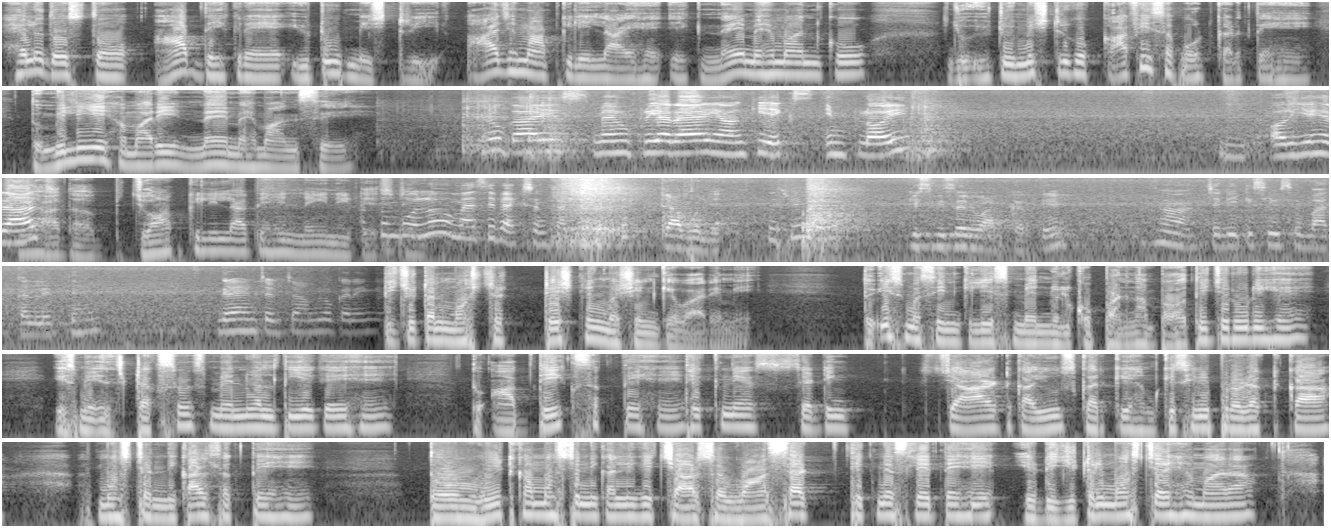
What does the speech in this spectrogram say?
Hello दोस्तों आप देख रहे हैं यूट्यूब मिस्ट्री आज हम आपके लिए लाए हैं एक नए मेहमान को जो यूट्यूब मिस्ट्री को काफ़ी सपोर्ट करते हैं। तो मिलिए हमारे नए मेहमान से। हेलो गाइस मैं हूँ प्रिया राय यहाँ की एक्स एम्प्लॉय और ये है राज। यादव जो आपके लिए लाते हैं नई नई टेस्ट तुम बोलो मैं सिर्फ़ एक्शन कर रही हूँ। क्या बोले? कुछ भी बोलो। किस विषय में बात करते हैं? हाँ चलिए किसी से बात कर लेते हैं। ग्रहण चर्चा हम लोग करेंगे। डिजिटल मॉइस्चर टेस्टिंग मशीन के बारे में। तो इस मशीन के लिए इस मैनुअल को पढ़ना बहुत ही ज़रूरी है। इसमें इंस्ट्रक्शंस मैनुअल दिए गए हैं। तो आप देख सकते हैं थिकनेस सेटिंग चार्ट का यूज़ करके हम किसी भी प्रोडक्ट का मॉइस्चर निकाल सकते हैं। तो वीट का मॉइस्चर निकालने के चार सौ बासठ थिकनेस लेते हैं। ये डिजिटल मॉइस्चर है हमारा।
